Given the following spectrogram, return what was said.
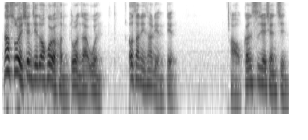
那所以现阶段会有很多人在问：二三零三连电，好，跟世界先进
